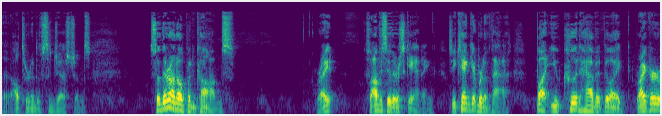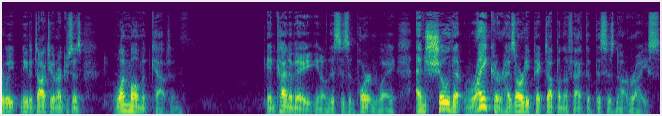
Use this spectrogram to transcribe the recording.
uh, alternative suggestions. So they're on open comms, right? So obviously they're scanning. So you can't get rid of that. But you could have it be like, Riker, we need to talk to you. And Riker says, one moment, Captain. In kind of a, you know, this is important way. And show that Riker has already picked up on the fact that this is not Rice.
